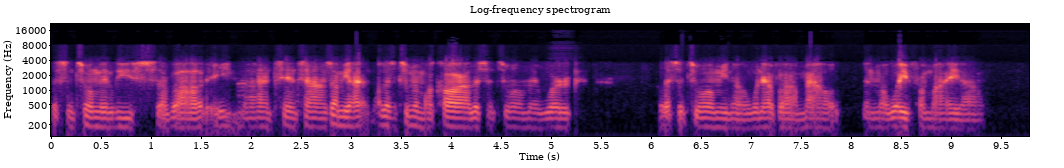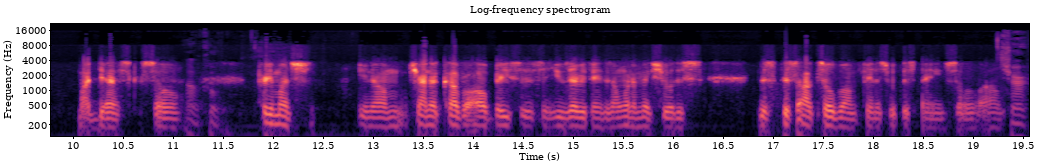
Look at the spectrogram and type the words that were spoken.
listen to them at least about eight, nine, ten times. I mean, I, I listen to them in my car. I listen to them at work. I listen to them, you know, whenever I'm out and away from my uh, my desk. So, oh, cool. pretty much, you know, I'm trying to cover all bases and use everything. That I want to make sure this this this October I'm finished with this thing. So, um, sure.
